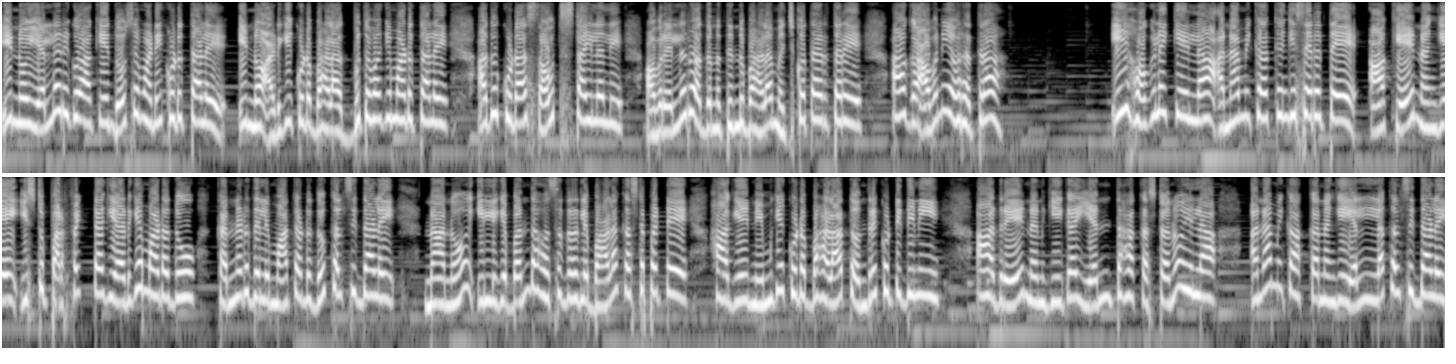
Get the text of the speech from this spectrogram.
ಇನ್ನು ಎಲ್ಲರಿಗೂ ಆಕೆ ದೋಸೆ ಮಾಡಿ ಕೊಡುತ್ತಾಳೆ. ಇನ್ನು ಅಡಿಗೆ ಕೂಡ ಬಹಳ ಅದ್ಭುತವಾಗಿ ಮಾಡುತ್ತಾಳೆ. ಅದು ಕೂಡ ಸೌತ್ ಸ್ಟೈಲ್ ಅಲ್ಲಿ. ಅವರೆಲ್ಲರೂ ಅದನ್ನು ತಿಂದು ಬಹಳ ಮೆಚ್ಕೋತಾ ಇರ್ತಾರೆ. ಆಗ ಅವನಿ ಅವರ ಹತ್ರ ಈ ಹೊಗಳಿಕೆ ಎಲ್ಲ ಅನಾಮಿಕ ಅಕ್ಕಂಗೆ ಸೇರುತ್ತೆ. ಆಕೆ ನಂಗೆ ಇಷ್ಟು ಪರ್ಫೆಕ್ಟ್ ಆಗಿ ಅಡುಗೆ ಮಾಡೋದು, ಕನ್ನಡದಲ್ಲಿ ಮಾತಾಡೋದು ಕಲಿಸಿದ್ದಾಳೆ. ನಾನು ಇಲ್ಲಿಗೆ ಬಂದ ಹೊಸದರಲ್ಲಿ ಬಹಳ ಕಷ್ಟಪಟ್ಟೆ. ಹಾಗೆ ನಿಮಗೆ ಕೂಡ ಬಹಳ ತೊಂದರೆ ಕೊಟ್ಟಿದ್ದೀನಿ. ಆದ್ರೆ ನನಗೀಗ ಎಂತಹ ಕಷ್ಟನೂ ಇಲ್ಲ. ಅನಾಮಿಕಾ ಅಕ್ಕ ನಂಗೆ ಎಲ್ಲ ಕಲಿಸಿದ್ದಾಳೆ.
